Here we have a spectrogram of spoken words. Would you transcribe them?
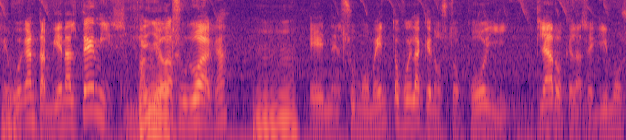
que juegan también al tenis? señor. Fabiola Zuluaga, en su momento fue la que nos tocó y claro que la seguimos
